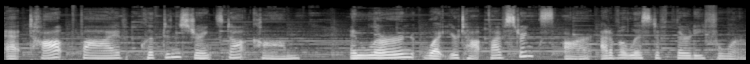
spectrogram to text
at top5cliftonstrengths.com and learn what your top five strengths are out of a list of 34.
